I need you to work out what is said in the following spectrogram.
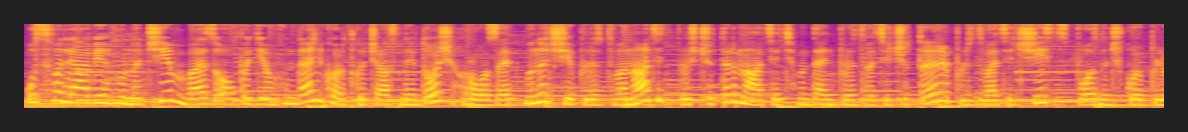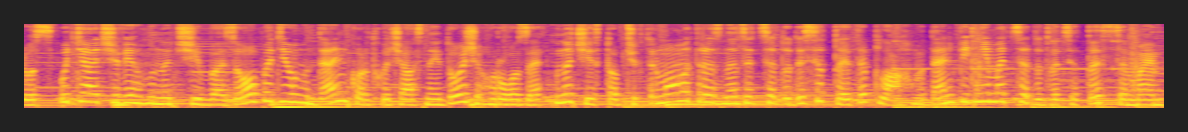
У Сваляві вночі без опадів. День короткочасний дощ, грози. Вночі плюс 12, плюс 14, вдень плюс 24, плюс 26 з позначкою плюс. У Тячеві вночі без опадів. День короткочасний дощ, грози. Вночі стопчик термометра знизиться до 10 тепла. Вдень підніметься до 27.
